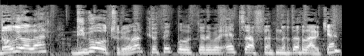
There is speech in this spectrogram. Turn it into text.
Dalıyorlar, dibe oturuyorlar. Köpek balıkları böyle etraflarında dalarken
